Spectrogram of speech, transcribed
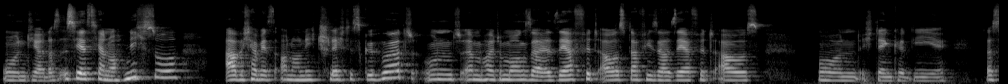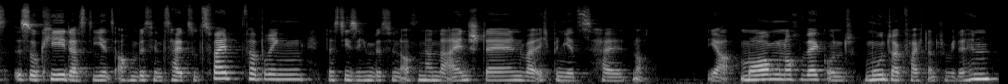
Und ja, das ist jetzt ja noch nicht so, aber ich habe jetzt auch noch nichts Schlechtes gehört und ähm, heute Morgen sah er sehr fit aus. Duffy sah sehr fit aus. Und ich denke, die, das ist okay, dass die jetzt auch ein bisschen Zeit zu zweit verbringen, dass die sich ein bisschen aufeinander einstellen, weil ich bin jetzt halt noch, ja, morgen noch weg und Montag fahre ich dann schon wieder hin.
